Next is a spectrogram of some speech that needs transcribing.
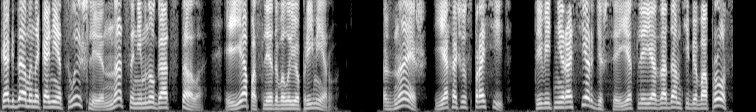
Когда мы, наконец, вышли, Наца немного отстала, и я последовал ее примеру. «Знаешь, я хочу спросить, ты ведь не рассердишься, если я задам тебе вопрос,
